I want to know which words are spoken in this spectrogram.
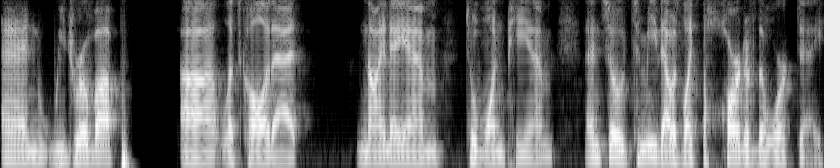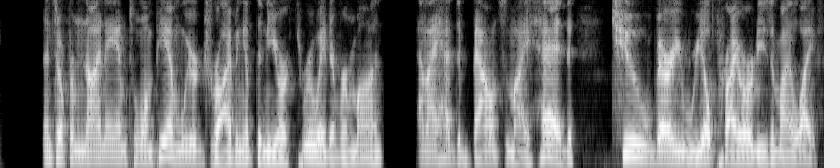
And we drove up, uh, let's call it at 9 a.m. to 1 p.m. And so to me, that was like the heart of the workday. And so from 9 a.m. to 1 p.m., we were driving up the New York Thruway to Vermont. And I had to balance in my head two very real priorities in my life.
